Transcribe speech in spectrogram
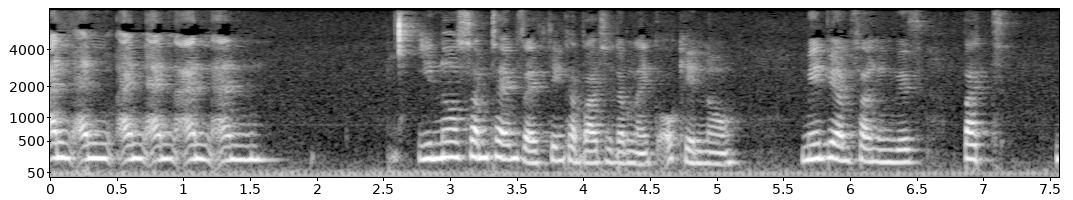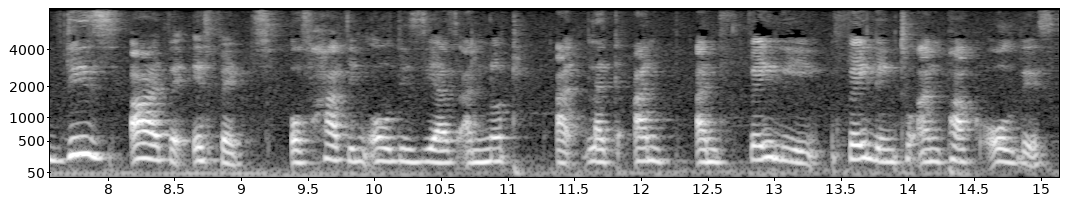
And and and and and, and you know, sometimes I think about it, I'm like, okay, no, maybe I'm sounding this but these are the effects of having all these years and not uh, like and and failing failing to unpack all this.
